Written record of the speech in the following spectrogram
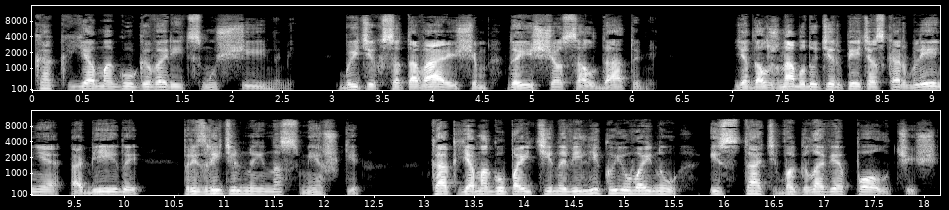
как я могу говорить с мужчинами, быть их сотоварищем, да еще солдатами? Я должна буду терпеть оскорбления, обиды, презрительные насмешки. Как я могу пойти на великую войну и стать во главе полчищ?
